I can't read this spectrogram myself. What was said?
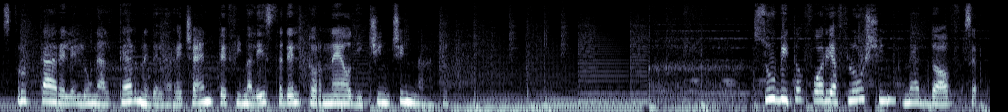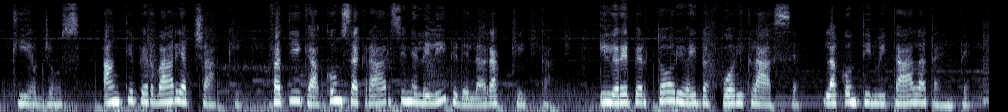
sfruttare le lune alterne del recente finalista del torneo di Cincinnati. Subito fuori a Flushing Meadows, Kyrgios, anche per vari acciacchi, fatica a consacrarsi nell'elite della racchetta. Il repertorio è da fuori classe, la continuità latente.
